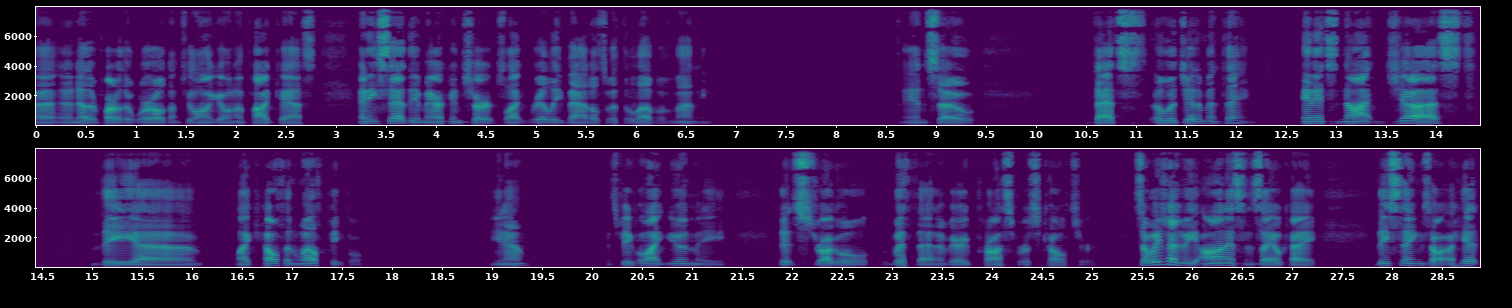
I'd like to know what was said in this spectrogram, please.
uh, in another part of the world not too long ago on a podcast, and he said the American church like really battles with the love of money. And so that's a legitimate thing. And it's not just the uh, like health and wealth people. You know? It's people like you and me that struggle with that in a very prosperous culture. So we just have to be honest and say, okay, these things are hit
